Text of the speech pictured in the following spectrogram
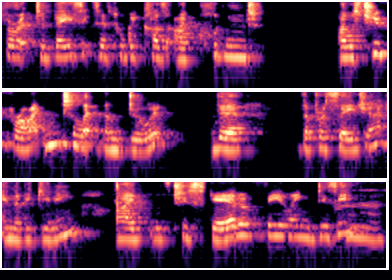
for it to be successful because I couldn't, I was too frightened to let them do it, the, the procedure in the beginning. I was too scared of feeling dizzy, mm,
